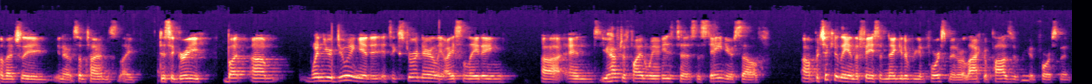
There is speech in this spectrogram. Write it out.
eventually you know sometimes like disagree. But um, when you're doing it, it's extraordinarily isolating, uh, and you have to find ways to sustain yourself, uh, particularly in the face of negative reinforcement or lack of positive reinforcement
